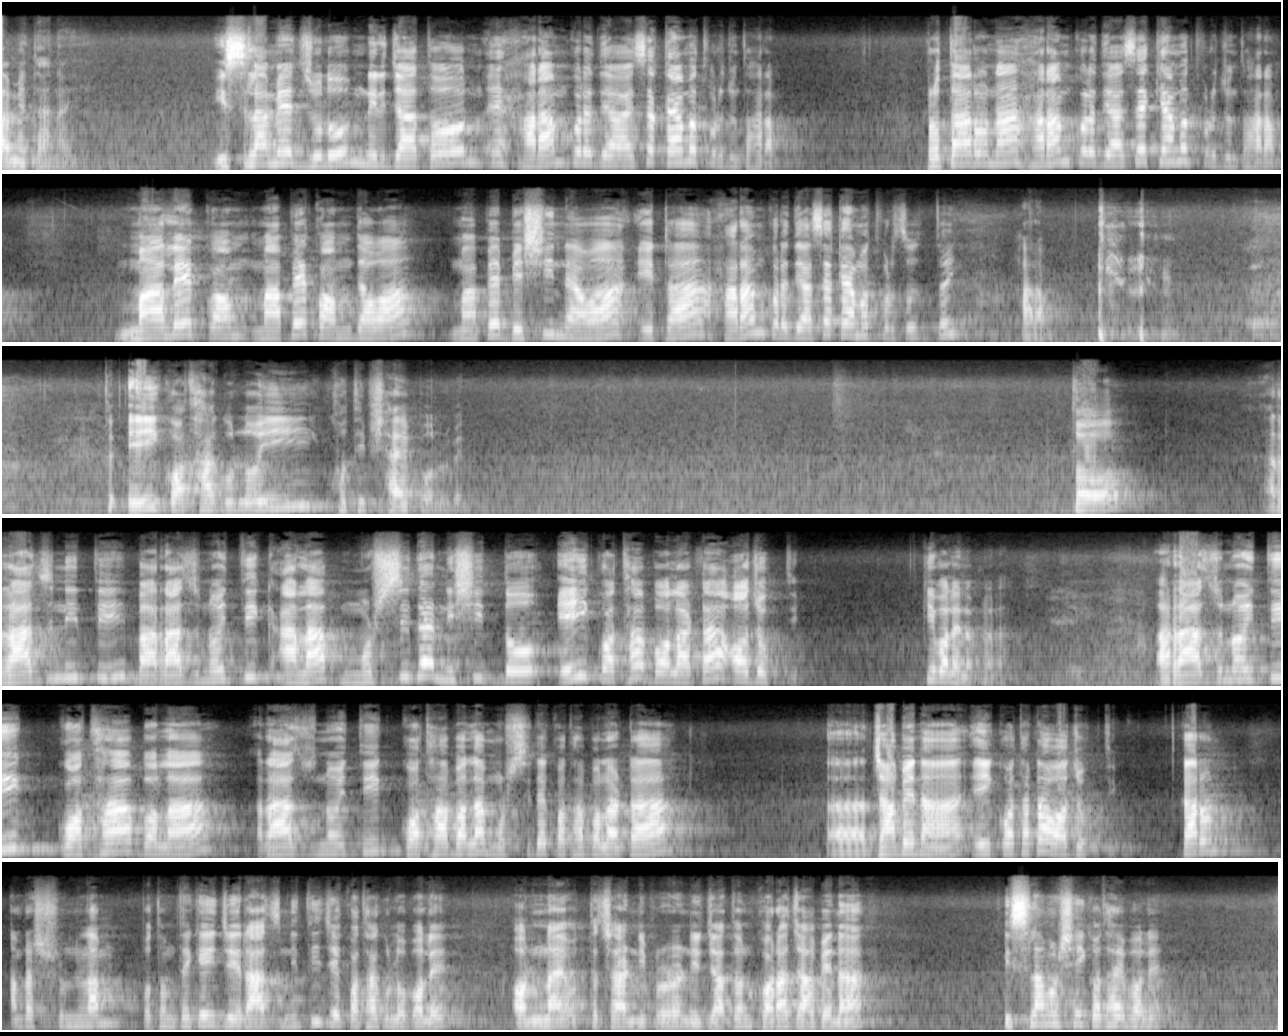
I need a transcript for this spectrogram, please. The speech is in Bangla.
ইসলামে তা নাই। ইসলামে জুলুম, নির্যাতন এ হারাম করে দেওয়া হয়েছে, কেয়ামত পর্যন্ত হারাম। প্রতারণা হারাম করে দেওয়া হয়েছে, কেয়ামত পর্যন্ত হারাম। মালে কম, মাপে কম দেওয়া, মাপে বেশি নেওয়া, এটা হারাম করে দেওয়া আছে কেয়ামত পর্যন্তই হারাম। তো এই কথাগুলোই খতিব সাহেব বলবেন। তো রাজনীতি বা রাজনৈতিক আলাপ মসজিদে নিষিদ্ধ, এই কথা বলাটা অযৌক্তিক। কি বলেন আপনারা? রাজনৈতিক কথা বলা, রাজনৈতিক কথা বলা, মসজিদে কথা বলাটা যাবে না, এই কথাটা অযৌক্তিক। কারণ আমরা শুনলাম প্রথম থেকেই যে রাজনীতি যে কথাগুলো বলে, অন্যায়, অত্যাচার, নিপীড়ন, নির্যাতন করা যাবে না। ইসলামও সেই কথাই বলে।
